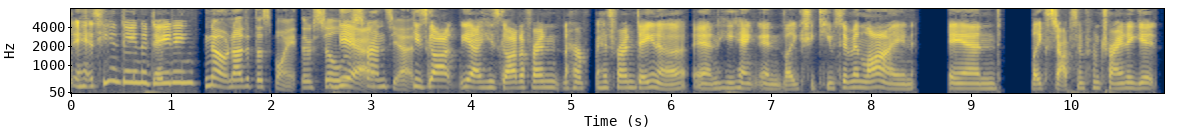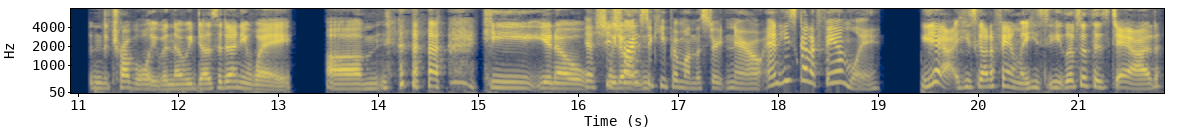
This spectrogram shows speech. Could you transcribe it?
Is he and Dana dating? no, not at this point. They're still Yeah, friends yet. He's got yeah. He's got a friend. Her his friend Dana, and he hang and like she keeps him in line and like stops him from trying to get into trouble, even though he does it anyway. Um, he you know yeah, she tries to keep him on the straight and narrow, and he's got a family. Yeah, he's got a family. He's he lives with his dad,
